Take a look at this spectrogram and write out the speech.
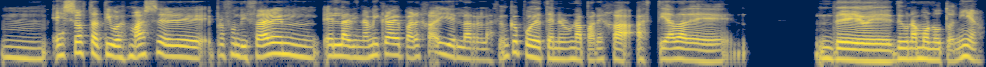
mm, es optativo, es más eh, profundizar en, en la dinámica de pareja y en la relación que puede tener una pareja hastiada de, de, de una monotonía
